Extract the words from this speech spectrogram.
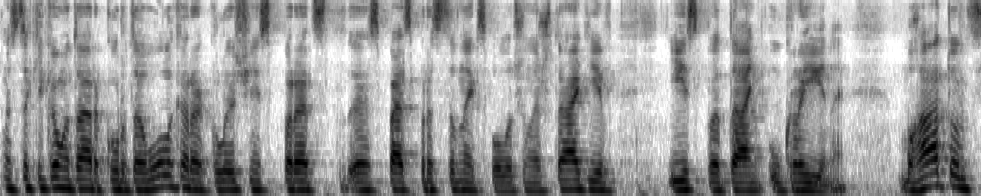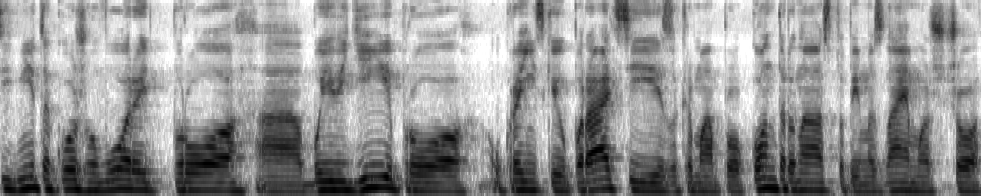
Ось такий коментар Курта Волкера, колишній е, спецпредставник Сполучених Штатів із питань України. Багато в ці дні також говорять про а, бойові дії, про українські операції, зокрема про контрнаступ. І ми знаємо, що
